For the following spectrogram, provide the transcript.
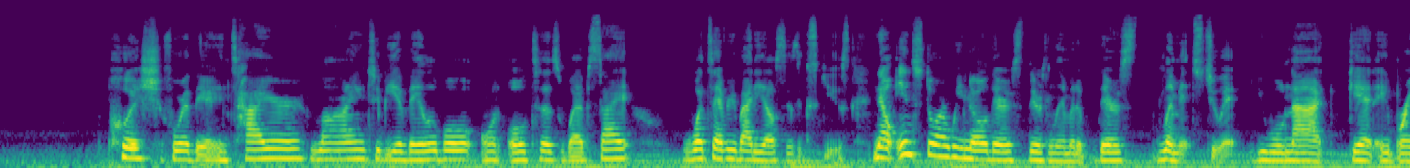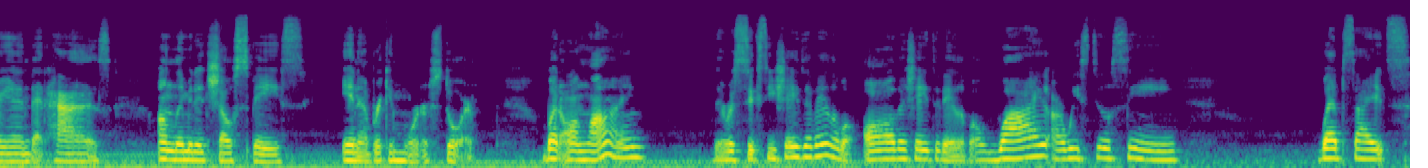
push for their entire line to be available on Ulta's website, what's everybody else's excuse? Now in store we know there's there's limited there's limits to it. You will not get a brand that has unlimited shelf space in a brick and mortar store. But online there were 60 shades available, all the shades available. Why are we still seeing websites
